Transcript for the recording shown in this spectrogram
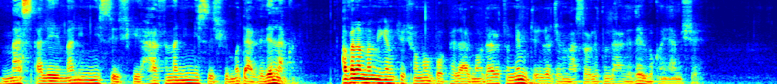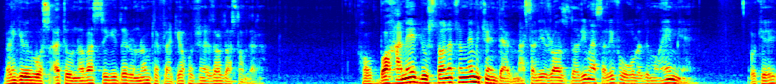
مسئله من این نیستش که حرف من این نیستش که ما درد دل نکنیم. اولا من میگم که شما با پدر مادرتون نمی‌تونید راجع به مسائلتون درد دل بکنید همیشه. برای اینکه به وسعت اونا بستگی داره اونا هم تفلکی خودشون هزار داستان دارن. خب با همه دوستانتون نمی‌تونید در مسئله رازداری مسئله فوق العاده مهمیه. اوکی؟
